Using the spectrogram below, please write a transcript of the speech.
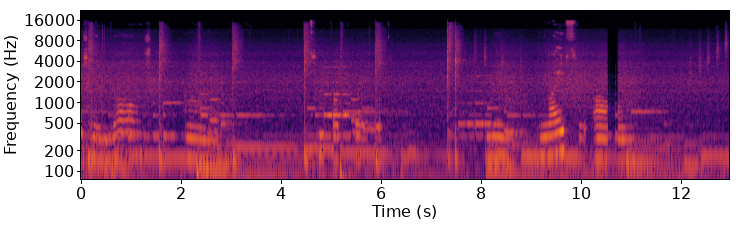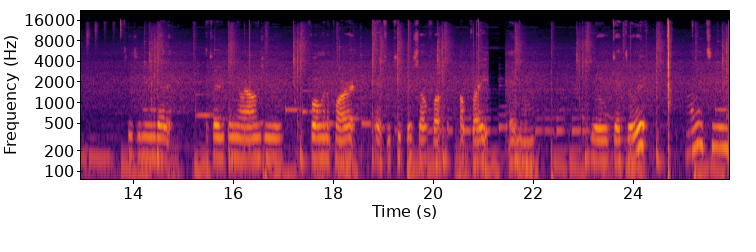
His father? Somebody knows. Um, keep up with. I in life, um, does it mean that if everything around you falling apart. If you keep yourself up, upright, then you'll get through it. I like to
